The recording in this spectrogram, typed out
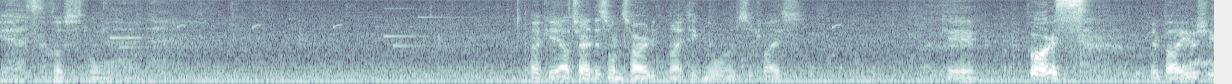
Yeah, it's the closest way I had. Okay, I'll try. This one's hard. It might take me once or twice. Okay. Of course. Goodbye, Yoshi.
